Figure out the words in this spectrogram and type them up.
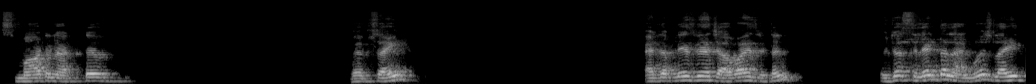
smart and active website. At the place where Java is written, you just select the language like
